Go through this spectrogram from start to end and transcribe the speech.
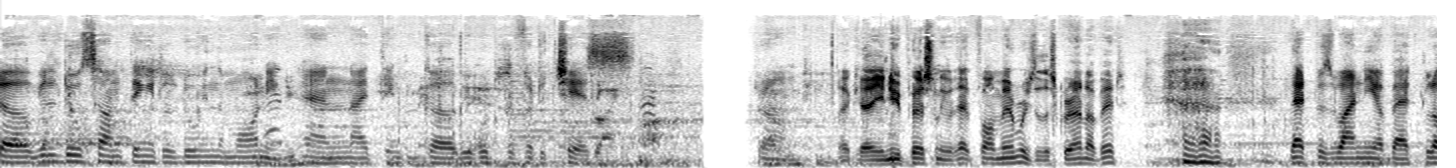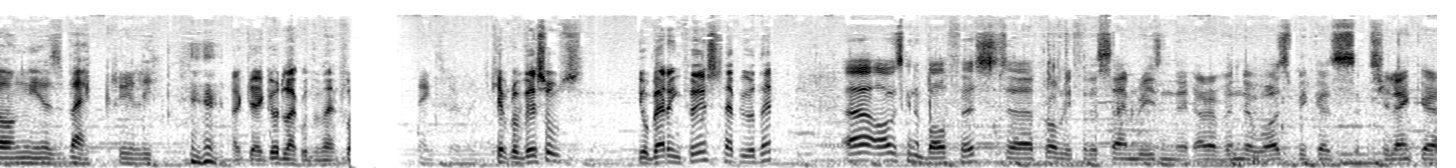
uh, will do something, it will do in the morning, and I think uh, we would prefer to chase. Ground. Okay, you knew personally would have fond memories of this ground, I bet. that was one year back, long years back, really. okay, good luck with the match. Thanks very much. Kepler Wessels, you're batting first. Happy with that? Uh, I was going to bowl first, uh, probably for the same reason that Aravinda was, because Sri Lanka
